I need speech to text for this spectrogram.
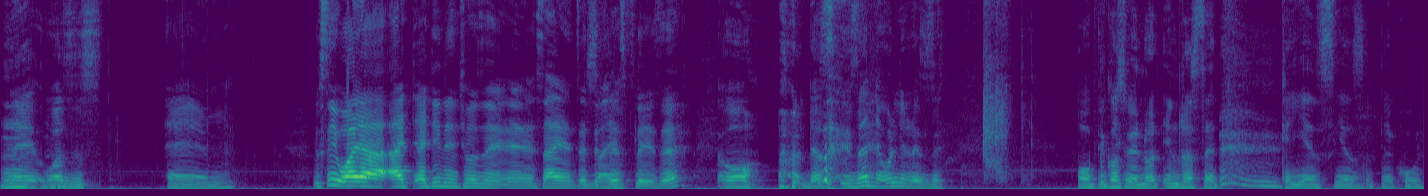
Uh, Mm, what's this? Um, You see why I, I, I didn't choose uh, uh, science in the first place, eh? Oh, that's, is that the only reason? Or because we're not interested? Okay, yes, yes, black hole.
